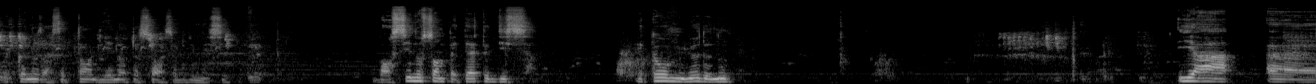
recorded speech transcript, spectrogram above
et que nous acceptons lier notre sort à celui du Messie, bon, si nous sommes peut-être 10 et qu'au milieu de nous, il y a euh,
